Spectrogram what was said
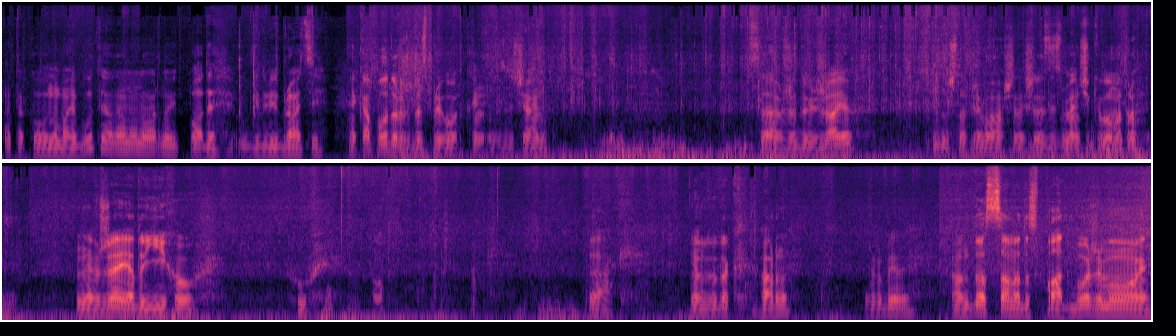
Отако воно має бути, але воно, напевно, відпаде від вібрацій. Яка подорож без пригод, звичайно. Все, вже доїжджаю. Фінішна пряма, ще лишилось десь менше кілометра. Невже я доїхав? Фух. Так. Ну тут так гарно зробили. А он до сам водоспад, боже мой.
